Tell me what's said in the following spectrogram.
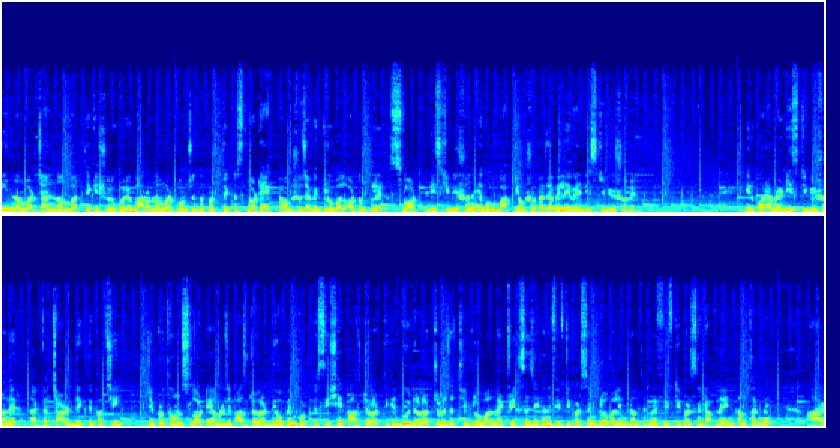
তিন নম্বর চার নম্বর থেকে শুরু করে বারো নম্বর পর্যন্ত প্রত্যেকটা স্লটে একটা অংশ যাবে গ্লোবাল অটোপুলের স্লট ডিস্ট্রিবিউশনে এবং বাকি অংশটা যাবে লেভেল ডিস্ট্রিবিউশনে এরপর আমরা ডিস্ট্রিবিউশনের একটা চার্ট দেখতে পাচ্ছি, যে প্রথম স্লটে আমরা যে পাঁচ ডলার দিয়ে ওপেন করতেছি, সেই পাঁচ ডলার থেকে দুই ডলার চলে যাচ্ছে গ্লোবাল ম্যাট্রিক্সে যেখানে ফিফটি পার্সেন্ট গ্লোবাল ইনকাম থাকবে ফিফটি পার্সেন্ট আপনার ইনকাম থাকবে। আর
